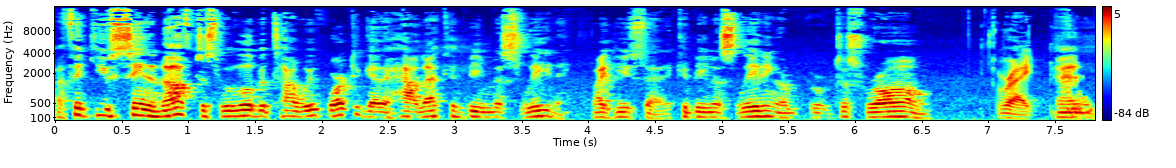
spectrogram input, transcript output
I think you've seen enough just with a little bit of time we've worked together how that could be misleading. Like you said, it could be misleading or, or just wrong. Right. And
